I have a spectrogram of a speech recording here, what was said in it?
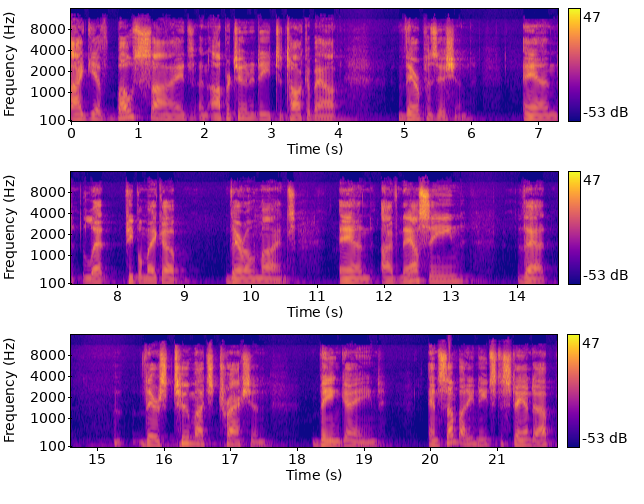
I give both sides an opportunity to talk about their position and let people make up their own minds. And I've now seen that there's too much traction being gained, and somebody needs to stand up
